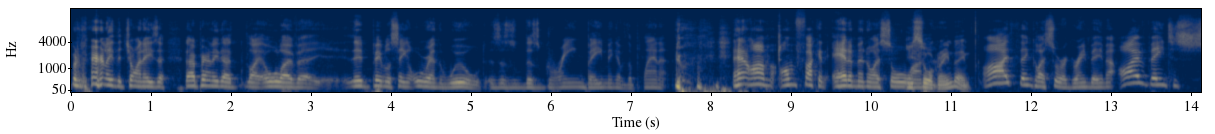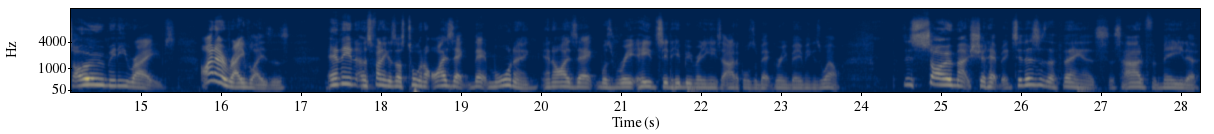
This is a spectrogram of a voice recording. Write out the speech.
But apparently the Chinese are they're apparently they're like all over. People are seeing it all around the world. Is this this green beaming of the planet? and I'm I'm fucking adamant. I saw you one. saw green beam. I think I saw a green beam. I've been to so many raves. I know rave lasers. And then it was funny because I was talking to Isaac that morning, and Isaac was re- he'd said he'd been reading his articles about green beaming as well. There's so much shit happening. See, this is the thing: it's it's hard for me to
